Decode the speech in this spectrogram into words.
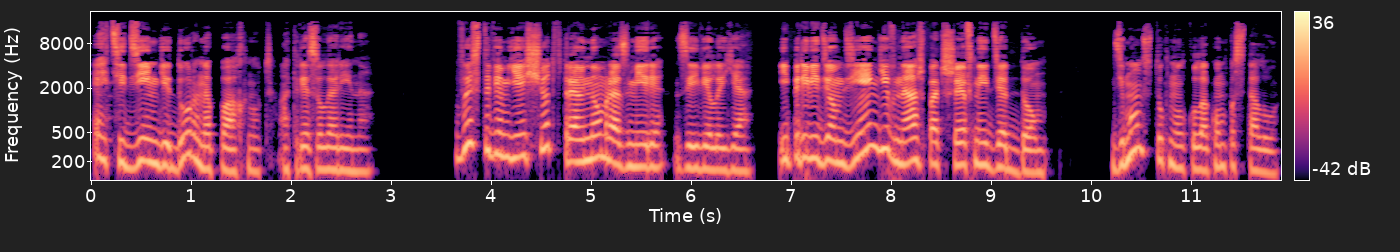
«Эти деньги дурно пахнут», — отрезала Рина. «Выставим ей счет в тройном размере», — заявила я, «и переведем деньги в наш подшефный детдом». Димон стукнул кулаком по столу.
